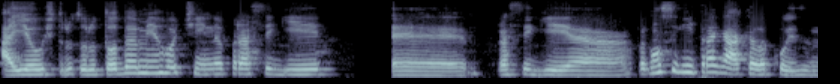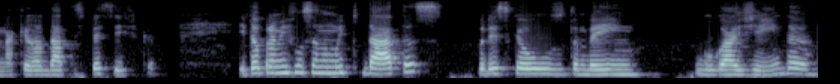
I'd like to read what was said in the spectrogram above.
Aí eu estruturo toda a minha rotina para seguir, é, para seguir a, para conseguir entregar aquela coisa naquela data específica. Então, para mim funciona muito datas, por isso que eu uso também Google Agenda,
